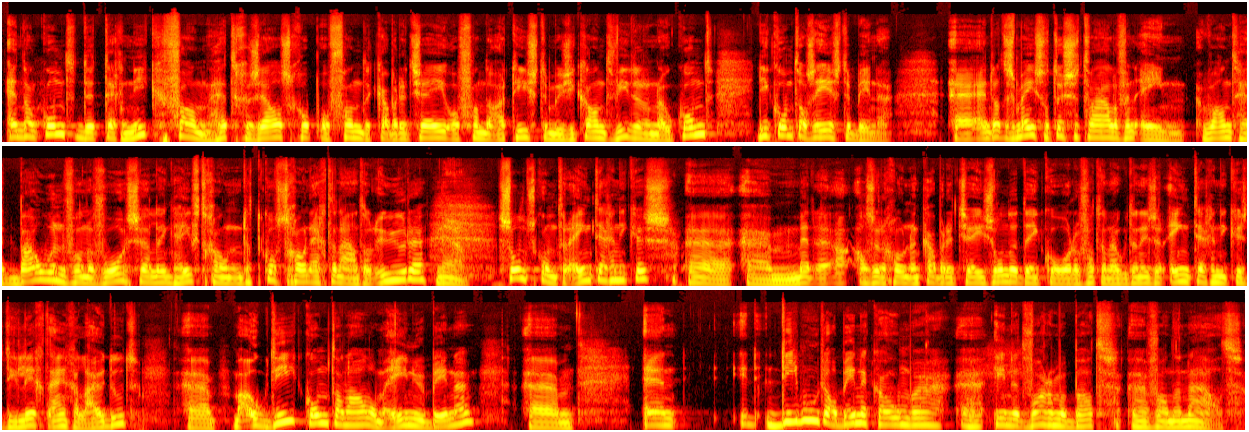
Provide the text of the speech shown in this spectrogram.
en dan komt de techniek van het gezelschap of van de cabaretier of van de artiest, de muzikant, wie er dan ook komt, die komt als eerste binnen. en dat is meestal tussen 12 en 1. Want het bouwen van een voorstelling heeft gewoon, dat kost gewoon echt een aantal uren. Ja. Soms komt er één technicus. Uh, uh, met, uh, als er gewoon een cabaretier zonder decor of wat dan ook, dan is er één technicus die licht en geluid doet. maar ook die komt dan al om één uur binnen. Ehm, en die moet al binnenkomen in het warme bad van de naald.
